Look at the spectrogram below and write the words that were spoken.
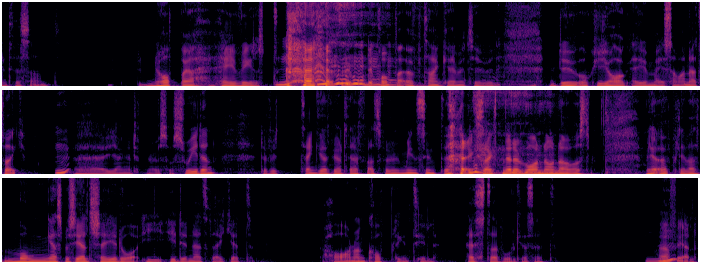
Intressant. Nu hoppar jag hej vilt. Mm. Det, det poppar upp tankar i mitt huvud. Du och jag är ju med i samma nätverk, Mm. eh, Young Entrepreneurs of Sweden, där vi tänker att vi har träffats för vi minns inte exakt när det var någon av oss. Men jag upplever att många, speciellt tjejer då i, i det nätverket, har någon koppling till hästar på olika sätt. Har jag Mm. fel?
